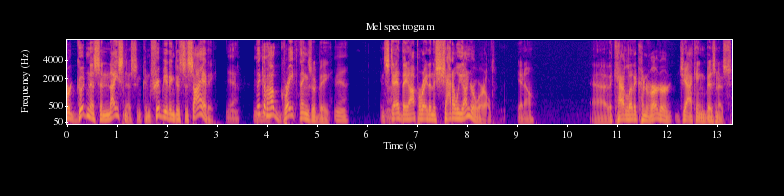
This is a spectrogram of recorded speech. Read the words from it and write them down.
for goodness and niceness and contributing to society. Yeah. Think of how great things would be. Yeah. Instead, they operate in the shadowy underworld, you know, uh, the catalytic converter jacking business.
